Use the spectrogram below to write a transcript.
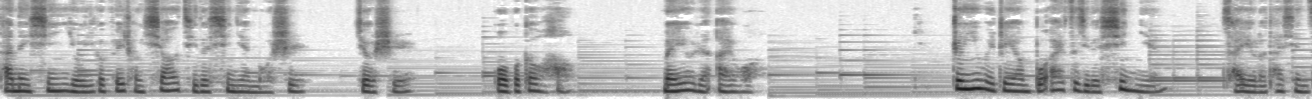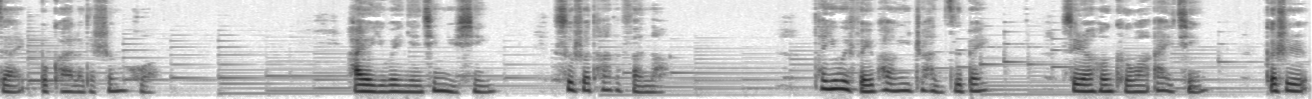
他内心有一个非常消极的信念模式，就是我不够好，没有人爱我。正因为这样不爱自己的信念，才有了他现在不快乐的生活。还有一位年轻女性诉说她的烦恼：她因为肥胖一直很自卑，虽然很渴望爱情，可是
